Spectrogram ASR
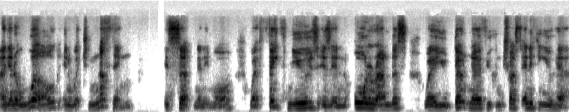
And in a world in which nothing is certain anymore, where fake news is in all around us, where you don't know if you can trust anything you hear,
